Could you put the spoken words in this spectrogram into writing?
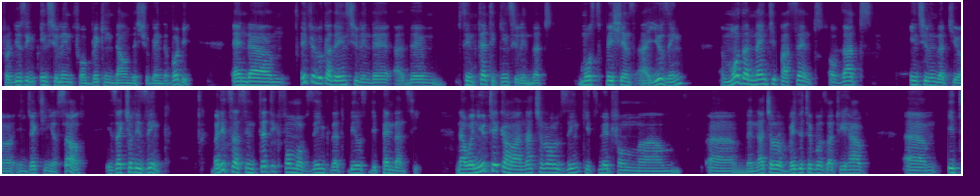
producing insulin for breaking down the sugar in the body. And um, if you look at the insulin, the, uh, the synthetic insulin that most patients are using, more than 90% of that insulin that you're injecting yourself is actually zinc. But it's a synthetic form of zinc that builds dependency. Now, when you take our natural zinc, it's made from um, uh, the natural vegetables that we have. Um, it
